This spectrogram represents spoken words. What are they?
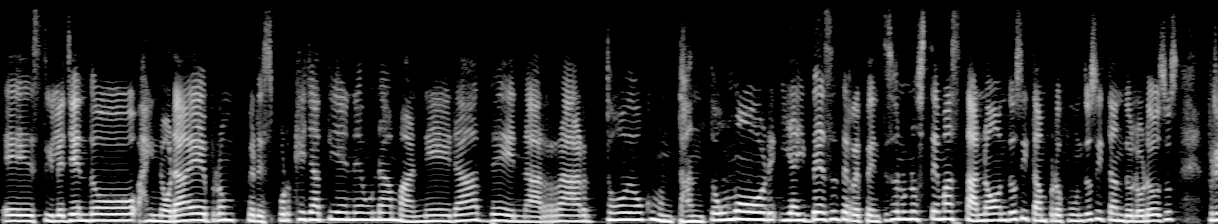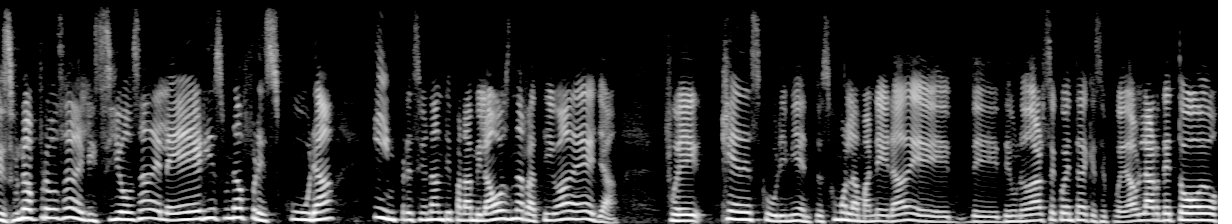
Eh, estoy leyendo a Nora Ebron, pero es porque ella tiene una manera de narrar todo como un tanto humor y hay veces de repente son unos temas tan hondos y tan profundos y tan dolorosos, pero es una prosa deliciosa de leer y es una frescura impresionante. Para mí la voz narrativa de ella fue qué descubrimiento. Es como la manera de, de, uno darse cuenta de que se puede hablar de todo.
